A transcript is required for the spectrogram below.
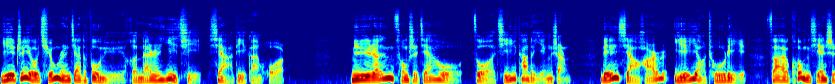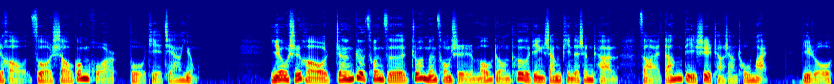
也只有穷人家的妇女和男人一起下地干活。女人从事家务，做其他的营生，连小孩也要出力，在空闲时候做手工活补贴家用。有时候，整个村子专门从事某种特定商品的生产，在当地市场上出卖，比如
